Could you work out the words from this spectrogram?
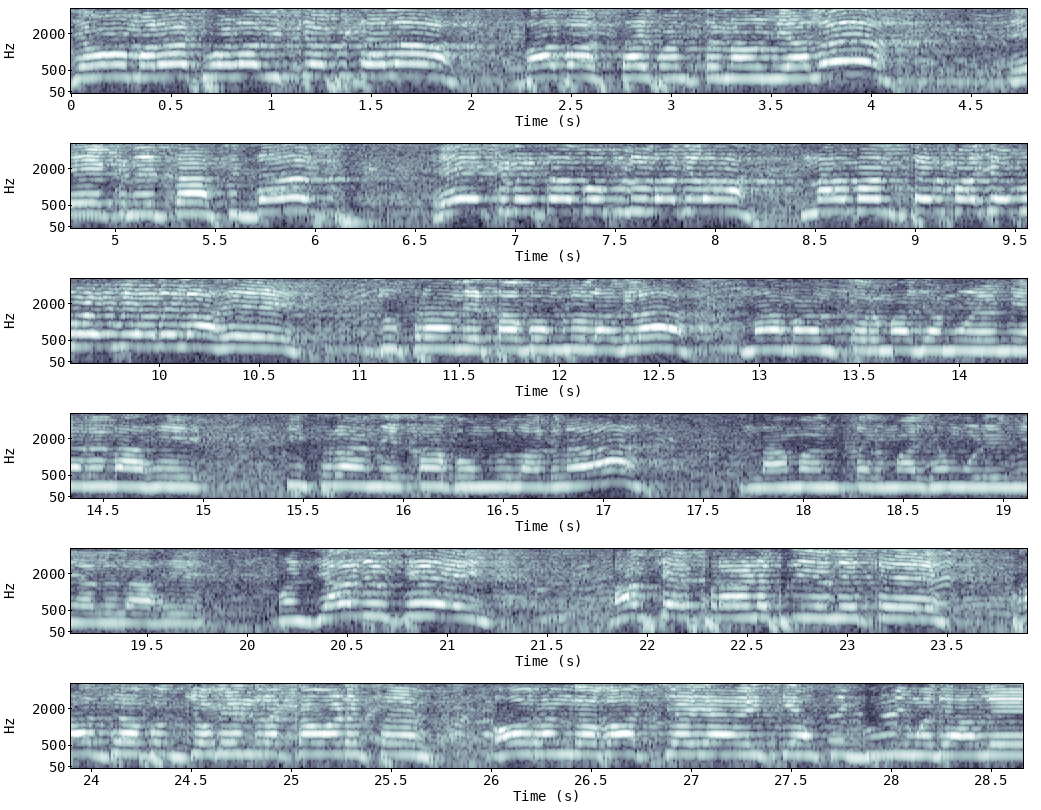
जेव्हा मराठवाडा विद्यापीठाला बाबासाहेबांचं नाव मिळालं एक नेता सिद्धार्थ एक नेता बोंबलू लागला नामांतर माझ्यामुळे मिळालेलं आहे. दुसरा नेता बोंबलू लागला नामांतर माझ्यामुळे मिळालेलं आहे. तिसरा नेता बोंबलू लागला नामांतर माझ्यामुळे मिळालेलं आहे. पण ज्या दिवशी आमचे प्राणप्रिय नेते प्राध्यापक जोगेंद्र कवाडे सर औरंगाबादच्या या ऐतिहासिक भूमीमध्ये आले.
